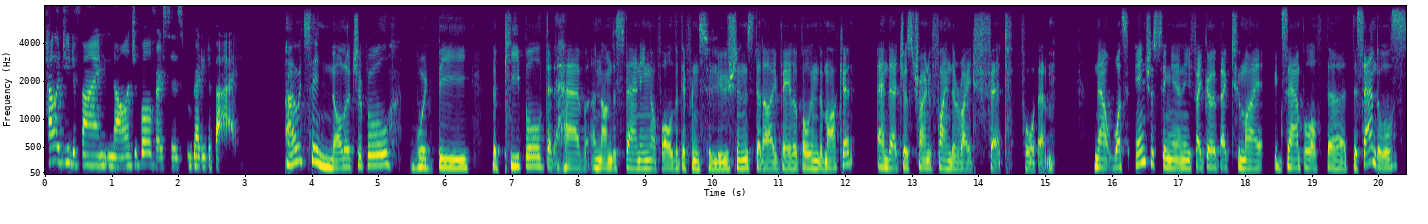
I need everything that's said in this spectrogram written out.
How would you define knowledgeable versus ready to buy? I would say knowledgeable would be the people that have an understanding of all the different solutions that are available in the market and they're just trying to find the right fit for them. Now, what's interesting, and if I go back to my example of the, the sandals,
